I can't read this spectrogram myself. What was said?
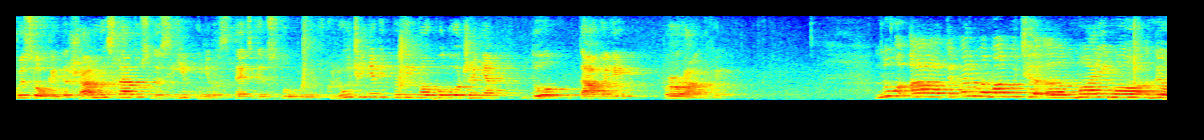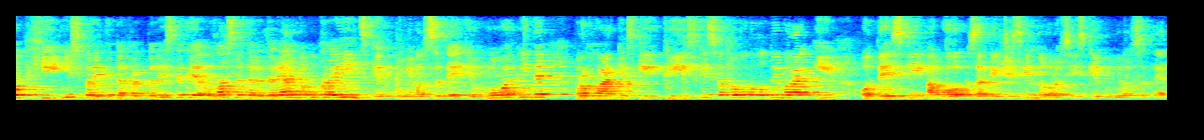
високий державний статус носіїв університетських ступенів, включення відповідного положення до табелі про ранги. Ну, а тепер ми, мабуть, е, маємо необхідність перейти до характеристики власне територіально українських університетів. Мова піде про Харківський, Київський Святого Володимира і Одеський або за тих часів Новоросійський університет.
